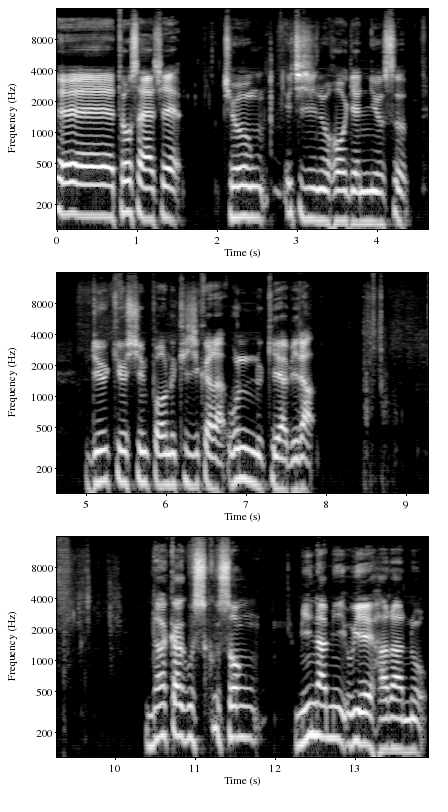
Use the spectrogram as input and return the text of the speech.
えー、東西やし中一時の方言ニュース。琉球新報の記事からうんぬきやびら中城村南上原の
